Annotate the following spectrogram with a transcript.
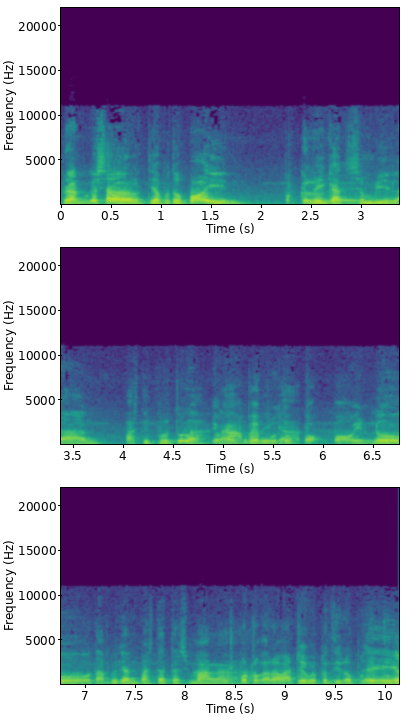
Brian kesel, dia butuh poin. pegel Peringkat deh. 9 pasti butuh lah ya naik ke kabeh butuh po- poin Loh, tapi kan pasti ada semangat. Padha karo awak dhewe bendina butuh Eh, duit iya,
